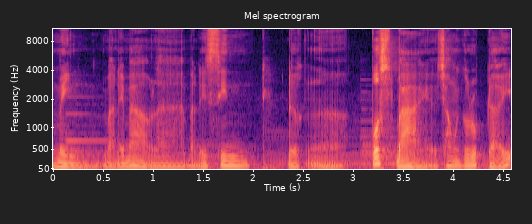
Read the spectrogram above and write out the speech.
mình bạn ấy bảo là bạn ấy xin được ờ, post bài ở trong cái group đấy.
